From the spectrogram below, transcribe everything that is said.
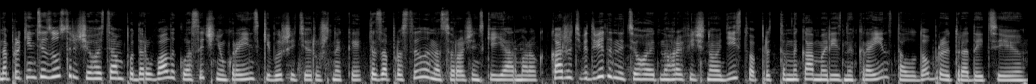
Наприкінці зустрічі гостям подарували класичні українські вишиті рушники та запросили на Сорочинський ярмарок. кажуть, відвідини цього етнографічного дійства представниками різних країн стало доброю традицією.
